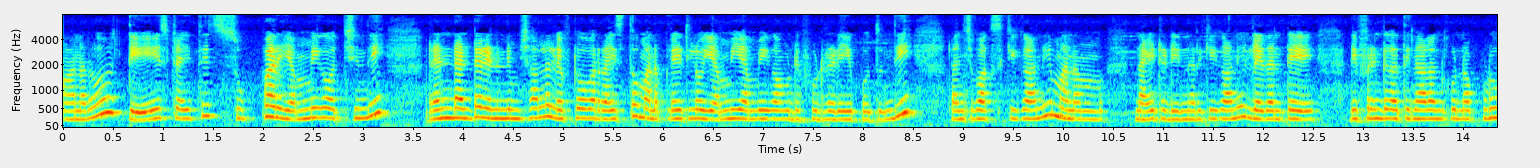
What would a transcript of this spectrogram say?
మానరు టేస్ట్ అయితే సూపర్ యమ్మీగా వచ్చింది. రెండు అంటే రెండు నిమిషాల్లో లెఫ్ట్ ఓవర్ రైస్తో మన ప్లేట్లో యమ్మీ యమ్మీగా ఉండే ఫుడ్ రెడీ అయిపోతుంది. లంచ్ బాక్స్కి కానీ మనం నైట్ డిన్నర్కి కానీ లేదంటే డిఫరెంట్గా తినాలనుకున్నప్పుడు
